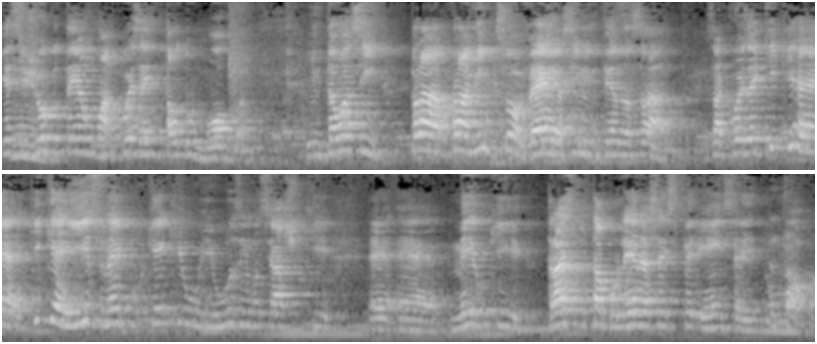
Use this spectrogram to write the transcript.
Que esse jogo tem alguma coisa aí tal do MOBA. Então, assim, pra, pra mim que sou velho, assim, não entendo essa, essa coisa aí, o que, que, é, que, que é isso, né? E por que, que o Using você acha que é, é, meio que traz pro tabuleiro essa experiência aí do Então, MOBA?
